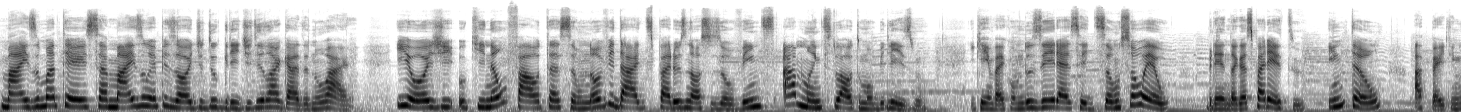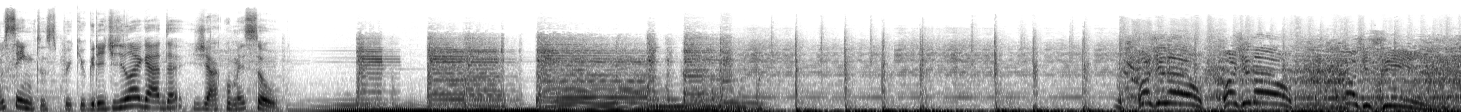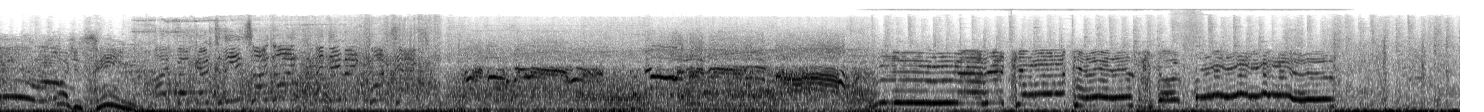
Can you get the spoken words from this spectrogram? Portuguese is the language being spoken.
Mais uma terça, mais um episódio do Grid de Largada no Ar. E hoje, o que não falta são novidades para os nossos ouvintes amantes do automobilismo. E quem vai conduzir essa edição sou eu, Brenda Gaspareto. Então, apertem os cintos, porque o grid de largada já começou. Hoje não! Hoje sim! Hoje sim!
